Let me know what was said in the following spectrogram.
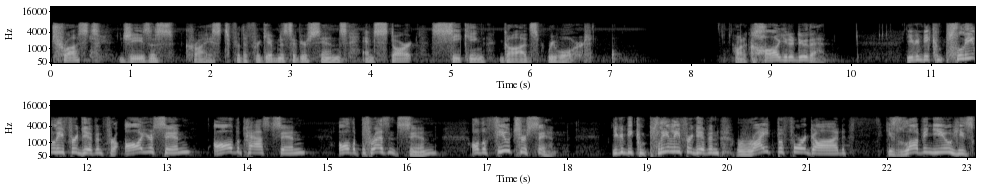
Trust Jesus Christ for the forgiveness of your sins and start seeking God's reward. I want to call you to do that. You can be completely forgiven for all your sin, all the past sin, all the present sin, all the future sin. You can be completely forgiven right before God He's loving you. He's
